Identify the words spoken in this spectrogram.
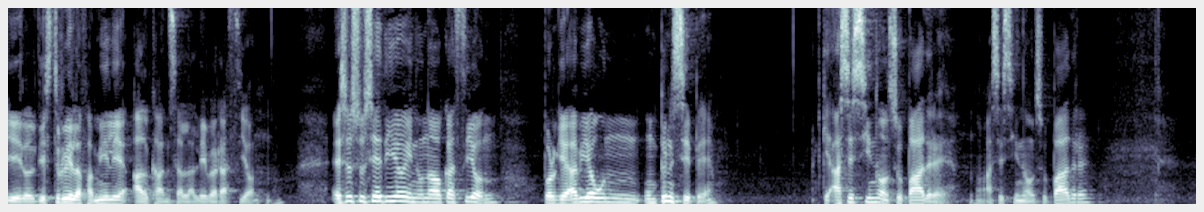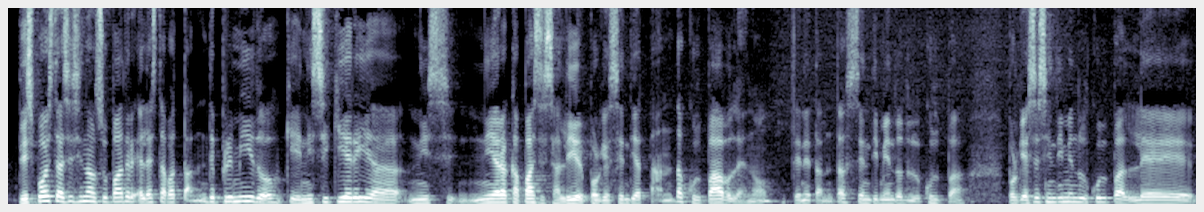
y el destruye la familia alcanza la liberación. Eso sucedió en una ocasión porque había un, príncipe que asesinó a su padre, ¿no? asesinó a su padre. Después de asesinar a su padre, él estaba tan deprimido que ni siquiera ni, era capaz de salir porque sentía tanta culpable, ¿no? Tenía tanto sentimiento de culpa, porque ese sentimiento de culpa le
